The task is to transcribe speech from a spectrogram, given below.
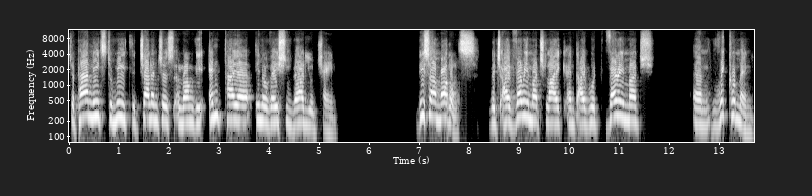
Japan needs to meet the challenges along the entire innovation value chain. These are models which I very much like and I would very much um, recommend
